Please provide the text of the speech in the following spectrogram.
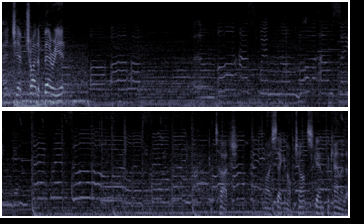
Penchev tried to bury it. Touch. Nice second off chance again for Canada.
